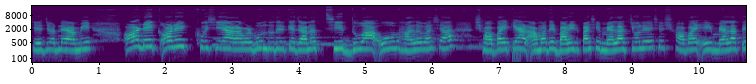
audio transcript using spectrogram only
সেই জন্য আমি অনেক অনেক খুশি। আর আমার বন্ধুদেরকে জানাচ্ছি, দোয়া ও ভালোবাসা। সবাইকে আর আমাদের বাড়ির পাশে মেলা চলে এসে সবাই এই মেলাতে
